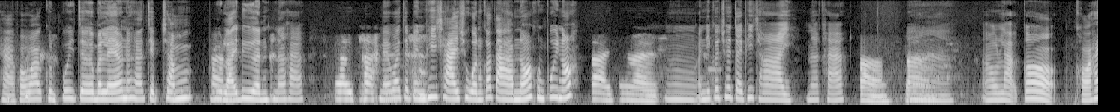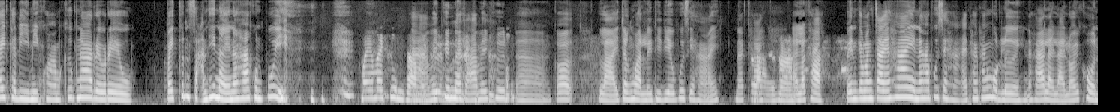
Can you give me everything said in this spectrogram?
ค่ะ เพราะว่าคุณปุ้ยเจอมาแล้วนะคะ เจ็บช้ำอยู่หลายเดือนนะคะใช่ใช่แม้ว่าจะเป็นพี่ชายชวนก็ตามเนาะคุณปุ้ยเนาะใช่ใช่อืมอันนี้ก็เชื่อใจพี่ชายนะคะอ่าใช่อ่าเอาละก็ ขอให้คดีมีความคืบหน้าเร็วๆ ไปขึ้นศาลที่ไหนนะคะ คุณปุ้ย ไม่ไม่ขึ้นค่ะอ่าไม่ขึ้นนะคะ ไม่ขึ้นอ่าก็หลายจังหวัดเลยทีเดียวผู้เสียหายนะคะใช่ค่ะเอาละค่ะ เป็นกำลังใจให้นะคะ ผู้เสียหายทั้งทั้งหมดเลยนะคะ หลาย ๆ ร้อยคน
